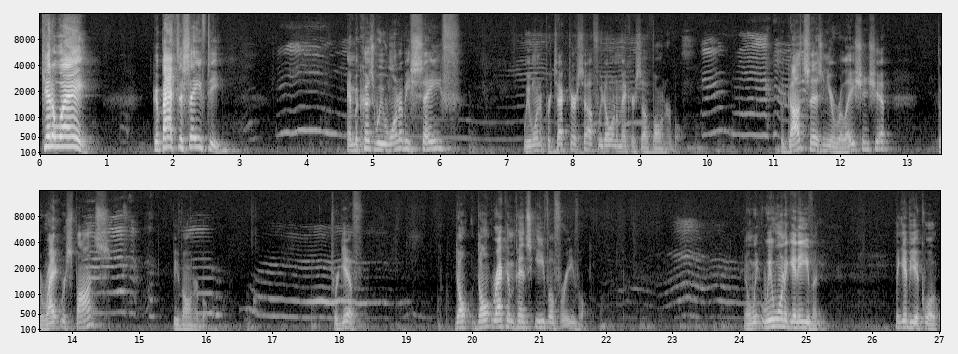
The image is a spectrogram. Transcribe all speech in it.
get away. Go back to safety. And because we want to be safe, we want to protect ourselves, we don't want to make ourselves vulnerable. But God says in your relationship, the right response, be vulnerable. Forgive. Don't, don't recompense evil for evil. You know, we, we want to get even. Let me give you a quote.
